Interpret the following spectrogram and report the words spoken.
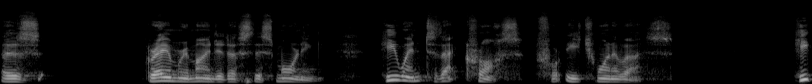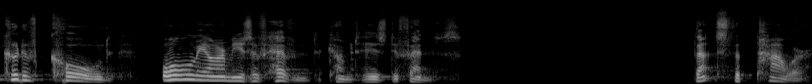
As Graham reminded us this morning, he went to that cross for each one of us. He could have called all the armies of heaven to come to his defense. That's the power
